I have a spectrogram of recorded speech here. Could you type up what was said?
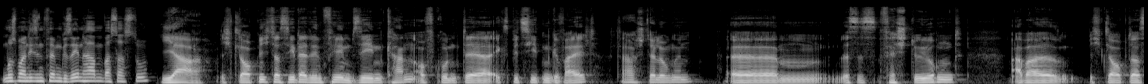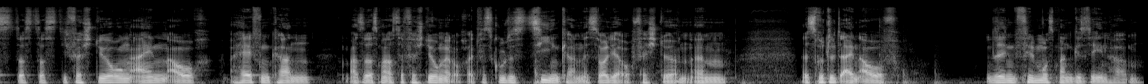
muss man diesen Film gesehen haben? Was sagst du? Ja, ich glaube nicht, dass jeder den Film sehen kann aufgrund der expliziten Gewaltdarstellungen. Ähm, das ist verstörend, aber ich glaube, dass, dass, dass die Verstörung einen auch helfen kann, also dass man aus der Verstörung halt auch etwas Gutes ziehen kann. Es soll ja auch verstören. Ähm, es rüttelt einen auf. Den Film muss man gesehen haben.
